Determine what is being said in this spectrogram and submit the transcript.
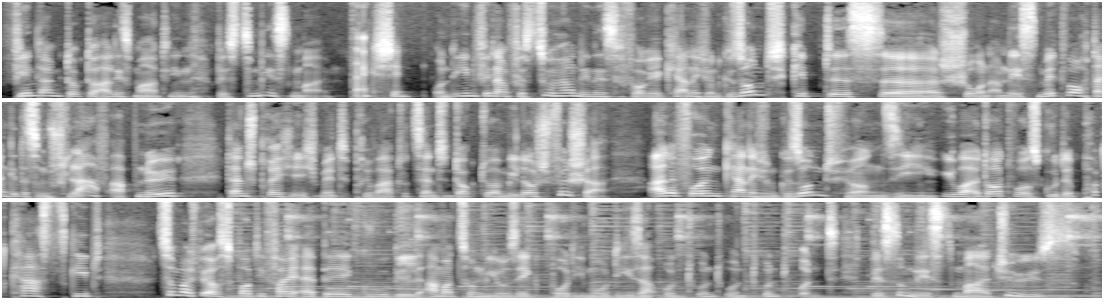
Vielen Dank, Dr. Alice Martin. Bis zum nächsten Mal. Dankeschön. Und Ihnen vielen Dank fürs Zuhören. Die nächste Folge Kernig und Gesund gibt es äh, schon am nächsten Mittwoch. Dann geht es um Schlafapnoe. Dann spreche ich mit Privatdozent Dr. Miloš Fischer. Alle Folgen Kernig und Gesund hören Sie überall dort, wo es gute Podcasts gibt. Zum Beispiel auf Spotify, Apple, Google, Amazon Music, Podimo, Deezer und, und, und, und, und. Bis zum nächsten Mal. Tschüss.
